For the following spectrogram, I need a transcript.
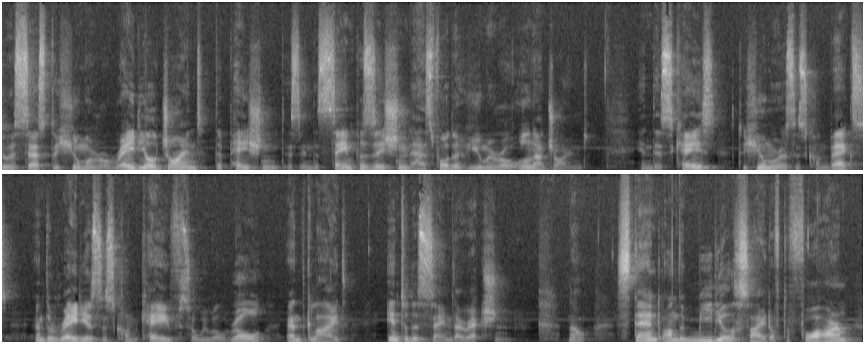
To assess the humeroradial joint, the patient is in the same position as for the humero-ulnar joint. In this case, the humerus is convex and the radius is concave, so we will roll and glide into the same direction. Now, stand on the medial side of the forearm,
